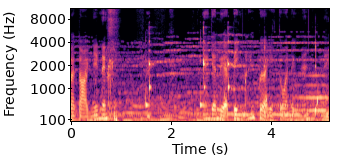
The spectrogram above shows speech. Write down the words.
ปิดต่ออีกนิดนึง ยังจะเหลือติ่งมาให้เปิดอีกตัวหนึ่งนะนี่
